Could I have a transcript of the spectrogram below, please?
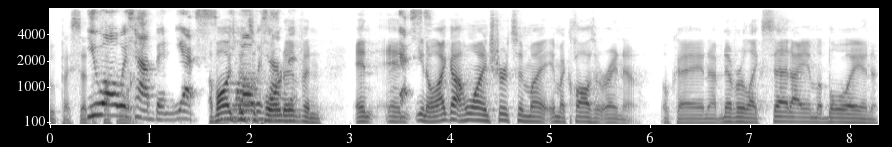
Oop, I said You always word. have been, yes. I've always You been have supportive, been. and and and Yes. you know, I got Hawaiian shirts in my in my closet right now. Okay, and I've never like said I am a boy, and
